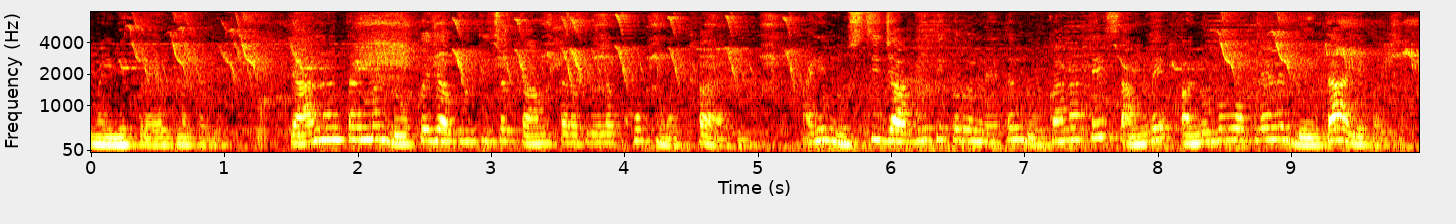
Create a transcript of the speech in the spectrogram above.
महिने प्रयत्न करू. त्यानंतर मग लोकजागृतीचं काम तर आपल्याला खूप मोठं आहे. आणि नुसती जागृती करून नाही तर लोकांना ते चांगले अनुभव आपल्याला देता आले पाहिजे.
